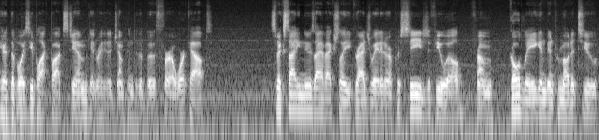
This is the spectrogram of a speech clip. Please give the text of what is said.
Here at the Boise Black Box Gym, getting ready to jump into the booth for a workout. Some exciting news I have actually graduated or prestiged, if you will, from Gold League and been promoted to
